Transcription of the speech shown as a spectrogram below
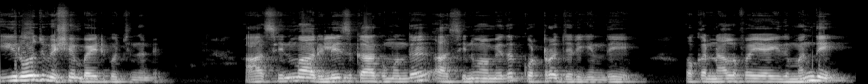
ఈరోజు విషయం బయటకు వచ్చిందండి ఆ సినిమా రిలీజ్ కాకముందే ఆ సినిమా మీద కుట్ర జరిగింది. ఒక నలభై ఐదు మంది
